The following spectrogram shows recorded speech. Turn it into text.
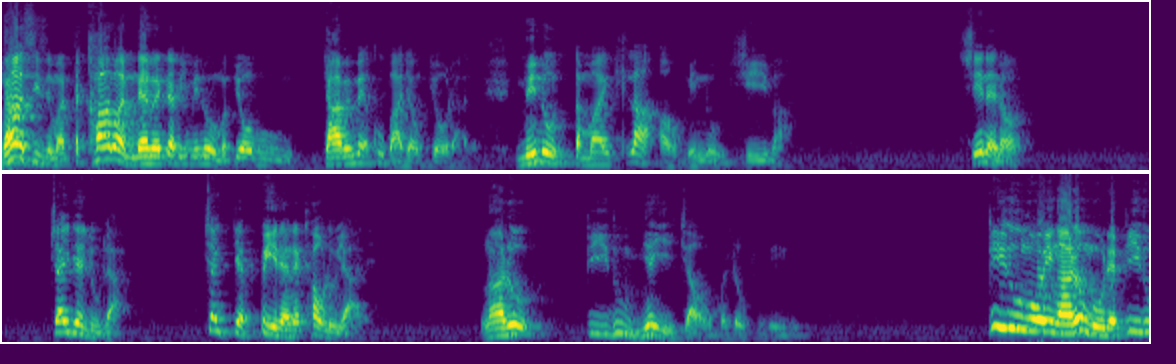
ငါအစီအစဉ်မှာတခါမှနာမည်တက်ပြီးမင်းတို့မပြောဘူးဒါပေမဲ့အခုဘာကြောင့်ပြောတာလဲမင်းတို့တမိုင်းလှအောင်မင်းတို့ရေးပါရှင်းတယ်နော်ကြိုက်တဲ့လူလားကြိုက်တဲ့ပေတံနဲ့ထောက်လို့ရတယ်ငါတို့ ပြည်သူမျက်ရည်ကြောက်အောင်မလုပ်ဘူးသေးဘူးပြည်သူငိုရင်ငါတို့ငိုတယ်ပြည်သူ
